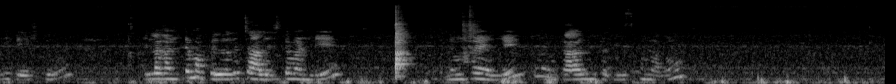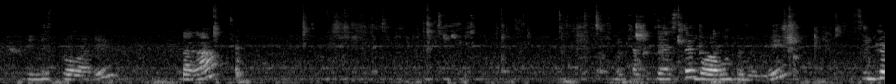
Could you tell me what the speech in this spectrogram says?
ఇది టేస్ట్ ఇలాగంటే మా పిల్లలకి చాలా ఇష్టం అండి. నిమ్మకాయ అండి. కావాలంత తీసుకున్నాను. పిండిసుకోవాలి. ఇలాగా చక్క చేస్తే బాగుంటుందండి. ఇంట్లో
